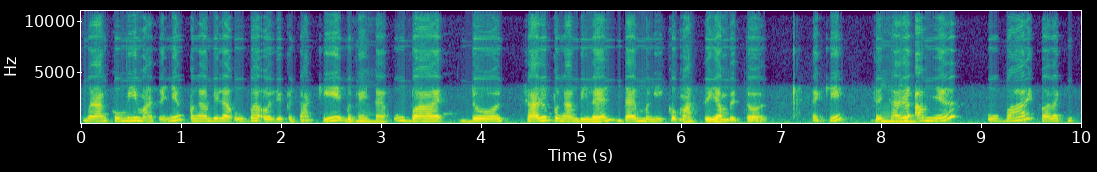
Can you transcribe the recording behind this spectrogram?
merangkumi maksudnya pengambilan ubat oleh pesakit berkaitan mm. ubat, dos, cara pengambilan dan mengikut masa yang betul. Okey. Secara mm. amnya, ubat kalau kita,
